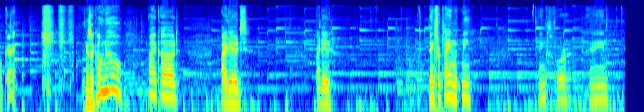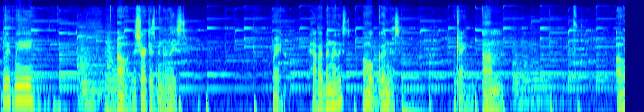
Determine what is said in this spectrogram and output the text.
Okay. He's like, oh no! Bye, code. Bye, dudes. Bye, dude. Thanks for playing with me. Thanks for playing with me. Oh, the shark has been released. Wait, have I been released? Oh, goodness. Okay, um. Oh,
